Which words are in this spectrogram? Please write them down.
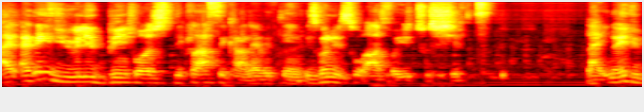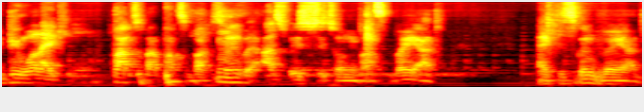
I, I think if you really binge watch the classic and everything, it's going to be so hard for you to shift. Like, you know, if you bring one like back to back, back to back, it's Mm. going to be hard for you to sit on it. Very hard. Like, it's going to be very hard.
